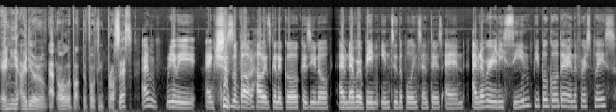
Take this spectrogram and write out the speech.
any idea of, at all about the voting process? I'm really anxious about how it's going to go because, you know, I've never been into the polling centers and I've never really seen people go there in the first place.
